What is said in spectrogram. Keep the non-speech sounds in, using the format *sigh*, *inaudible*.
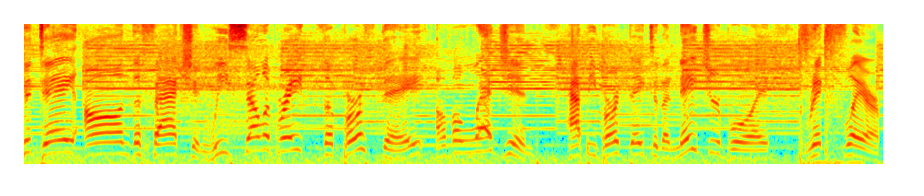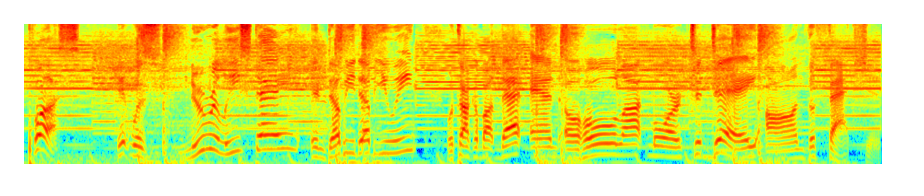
Today on The Faction, we celebrate the birthday of a legend. Happy birthday to the nature boy, Ric Flair. Plus, it was new release day in WWE. We'll talk about that and a whole lot more today on The Faction.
